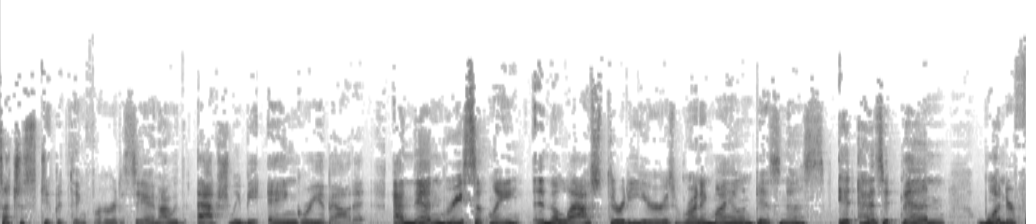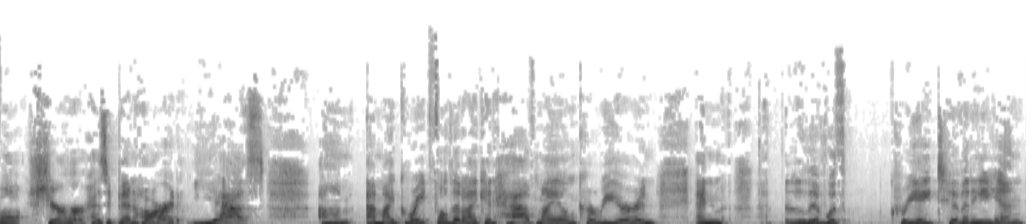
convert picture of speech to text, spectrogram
such a stupid thing for her to say, and I would actually be angry about it. And then recently, in the last 30 years, running my own business, it has it been wonderful? Sure. Has it been hard? Yes. Um, am I grateful that I could have my own career and and live with creativity and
